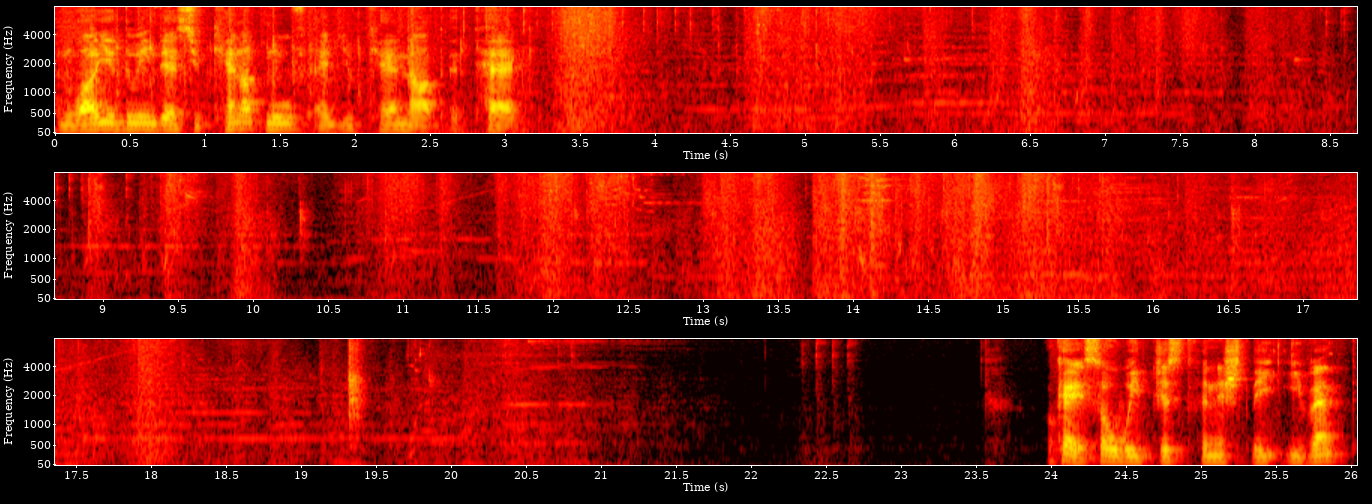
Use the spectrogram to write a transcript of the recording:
and while you're doing this you cannot move and you cannot attack. Okay, so we just finished the event.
